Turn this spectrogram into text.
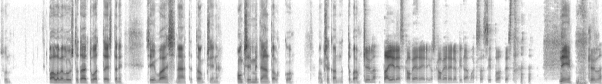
sun palveluista tai tuotteista, niin siinä vaiheessa näet, että onko siinä, onko siinä mitään tolkkua. Onko se kannattavaa? Kyllä, tai edes kavereiden, jos kavereiden pitää maksaa siitä tuotteesta. niin. Kyllä.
